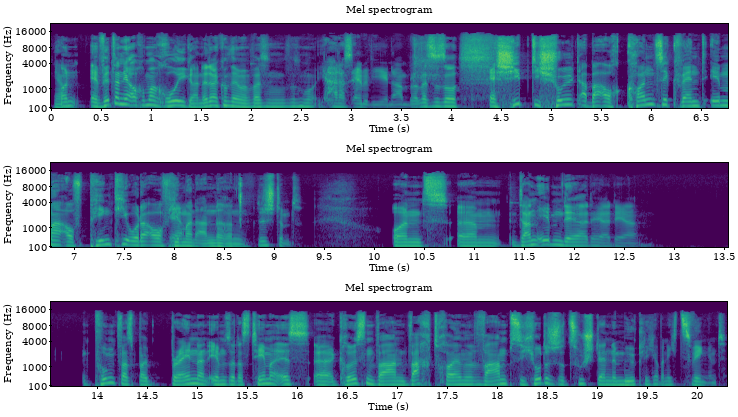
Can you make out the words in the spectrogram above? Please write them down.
ja. Und er wird dann ja auch immer ruhiger, ne? Dann kommt er immer, weißt du, was, ja, dasselbe wie jeden Abend. Weißt du, so, er schiebt die Schuld aber auch konsequent immer auf Pinky oder auf Ja. jemand anderen. Das stimmt. Und ähm, dann eben der, der, der Punkt, was bei Brain dann eben so das Thema ist, äh, Größenwahn, Wachträume, waren psychotische Zustände möglich, aber nicht zwingend.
